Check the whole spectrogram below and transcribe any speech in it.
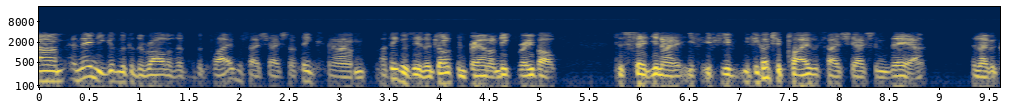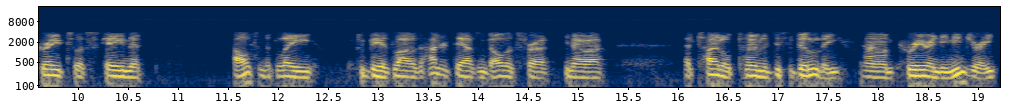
Um, and then you look at the role of the, the Players Association. I think um, I think it was either Jonathan Brown or Nick Riewoldt just said, you know, if, if you if you got your Players Association there, and they've agreed to a scheme that ultimately could be as low as hundred thousand dollars for a you know a, a total permanent disability, um, career-ending injury.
